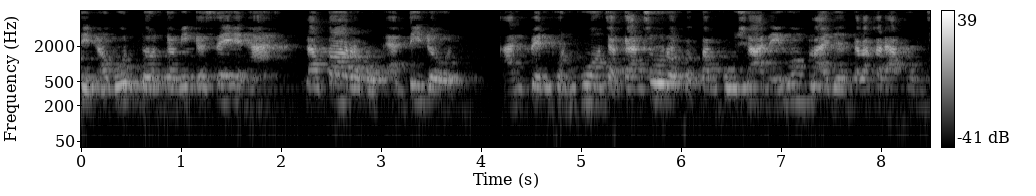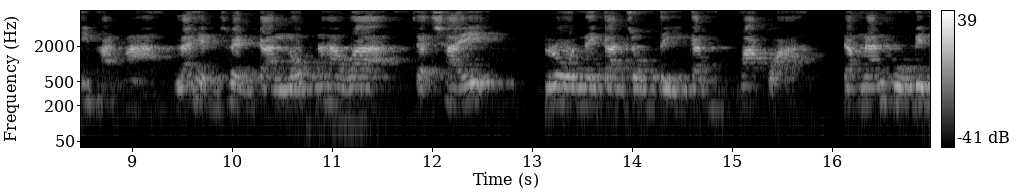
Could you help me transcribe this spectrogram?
ติดอาวุธโดรนกามิกาเซ่นะแล้วก็ระบบแอนตี้โดรนอันเป็นผลพวงจากการสู้รบกับกัมพูชาในช่วงปลายเดือนกรกฎาคมที่ผ่านมา และเห็นเทรนด์การลบนะคะว่าจะใช้โดรนในการโจมตีกันมากกว่า ดังนั้นฝูงบิน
